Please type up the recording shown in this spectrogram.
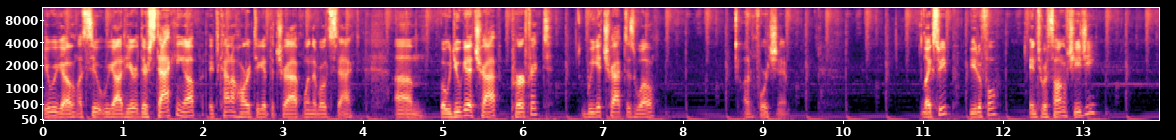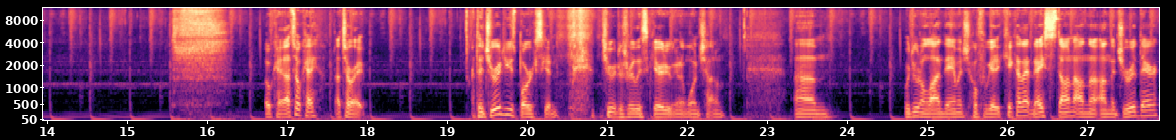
Here we go. Let's see what we got here. They're stacking up. It's kind of hard to get the trap when they're both stacked. Um, but we do get a trap. Perfect. We get trapped as well. Unfortunate. Leg sweep. Beautiful. Into a Song of Chi-Ji. Okay, that's okay. That's all right. The Druid used Bark Skin. Druid was really scared you were going to one-shot him. Um, we're doing a lot of damage. Hopefully we get a kick on that. Nice stun on the on the Druid there.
